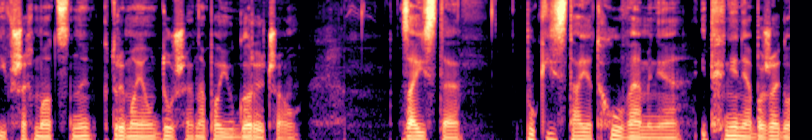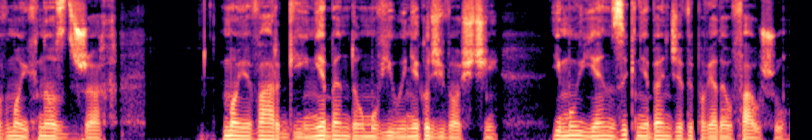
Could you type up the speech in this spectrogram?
i wszechmocny, który moją duszę napoił goryczą. Zaiste, póki staje tchu we mnie i tchnienia Bożego w moich nozdrzach, moje wargi nie będą mówiły niegodziwości i mój język nie będzie wypowiadał fałszu.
